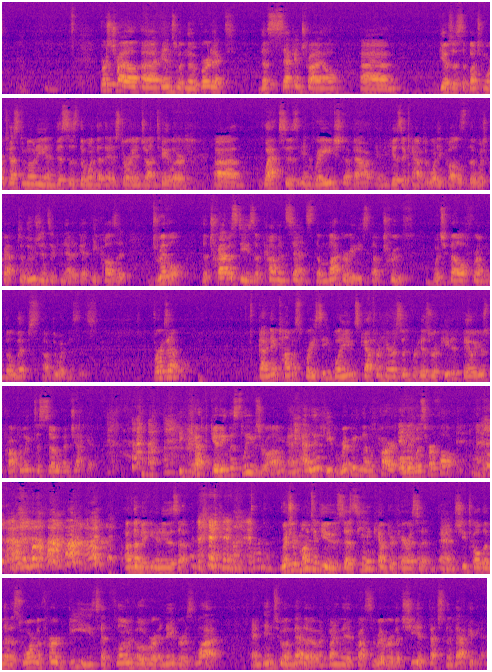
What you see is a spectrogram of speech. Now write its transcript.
First trial uh, ends with no verdict. The second trial um, gives us a bunch more testimony, and this is the one that the historian John Taylor uh, waxes enraged about in his account of what he calls the witchcraft delusions in Connecticut. He calls it drivel, the travesties of common sense, the mockeries of truth, which fell from the lips of the witnesses. For example, a guy named Thomas Bracey blames Catherine Harrison for his repeated failures properly to sew a jacket. he kept getting the sleeves wrong and had to keep ripping them apart, and it was her fault. I'm not making any of this up. Richard Montague says he encountered Harrison, and she told him that a swarm of her bees had flown over a neighbor's lot and into a meadow and finally across the river, but she had fetched them back again.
